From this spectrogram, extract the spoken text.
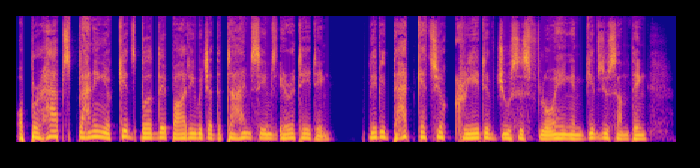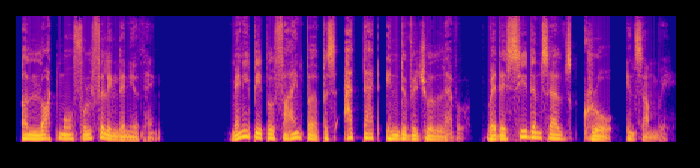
Or perhaps planning your kid's birthday party, which at the time seems irritating, maybe that gets your creative juices flowing and gives you something a lot more fulfilling than you think. Many people find purpose at that individual level where they see themselves grow in some way.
